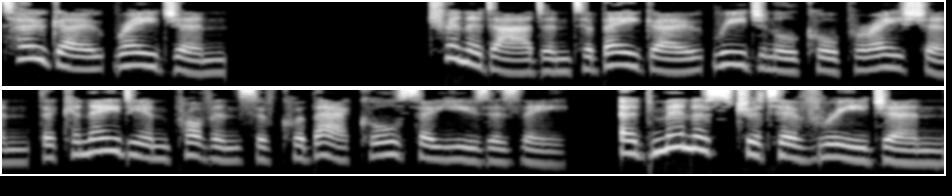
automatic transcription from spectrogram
Togo region Trinidad and Tobago Regional Corporation the Canadian province of Quebec also uses the administrative region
